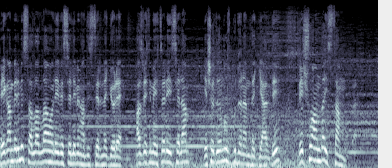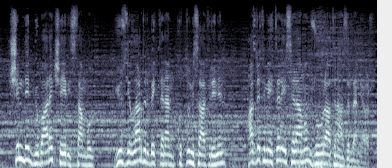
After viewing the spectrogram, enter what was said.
Peygamberimiz sallallahu aleyhi ve sellemin hadislerine göre Hazreti Mehdi Aleyhisselam yaşadığımız bu dönemde geldi ve şu anda İstanbul'da. Şimdi mübarek şehir İstanbul, yüzyıllardır beklenen kutlu misafirinin Hazreti Mehdi Aleyhisselam'ın zuhuratına hazırlanıyor.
